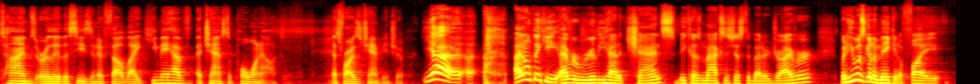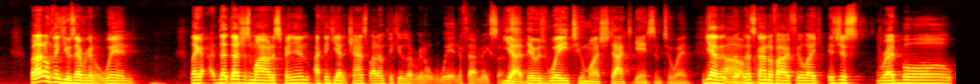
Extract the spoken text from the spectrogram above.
times earlier this season it felt like he may have a chance to pull one out as far as a championship. Yeah, I- don't think he ever really had a chance because Max is just a better driver. But he was gonna make it a fight. But I don't think he was ever gonna win. Like that, that's just my honest opinion. I think he had a chance, but I don't think he was ever gonna win. If that makes sense. Yeah, there was way too much stacked against him to win. Yeah, th- th- Um, that's kind of how I feel like it's just Red Bull.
